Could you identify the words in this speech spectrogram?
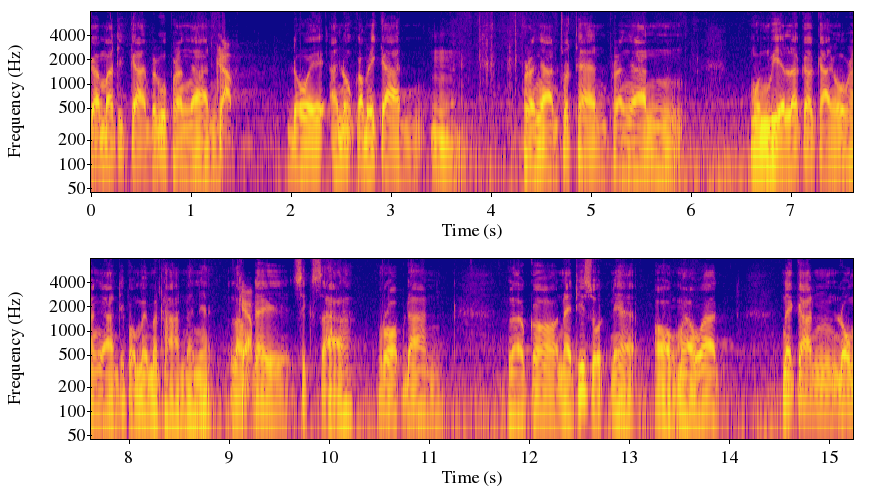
กรรมาธิการปฏิรูปพลังงาน ครับ โดยอนุกรรมธิการพลังงานทดแทนพลังงานหมุนเวียนแล้วก็การปฏิรูปพลังงานที่ผมเป็นประธานนั้นเนี่ยเราครับได้ศึกษารอบด้าน แล้วก็ในที่สุดเนี่ยออกมาว่าในการลง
